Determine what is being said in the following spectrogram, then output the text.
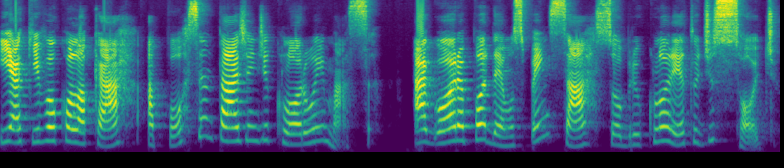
e aqui vou colocar a porcentagem de cloro em massa. Agora, podemos pensar sobre o cloreto de sódio.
